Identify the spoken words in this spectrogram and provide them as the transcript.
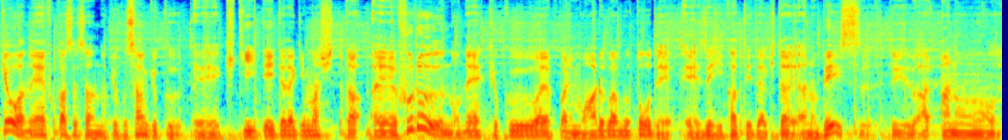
今日はね深瀬さんの曲3曲、えー、聴いていただきました、えー、フルのね曲はやっぱりもうアルバム等で、えー、ぜひ買っていただきたい。あのベースというあ、あのー、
